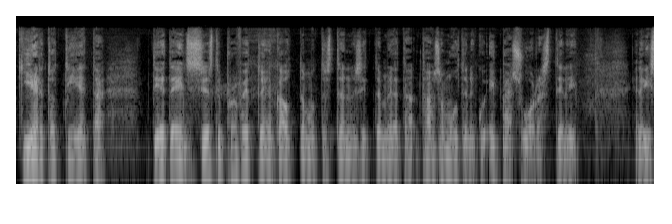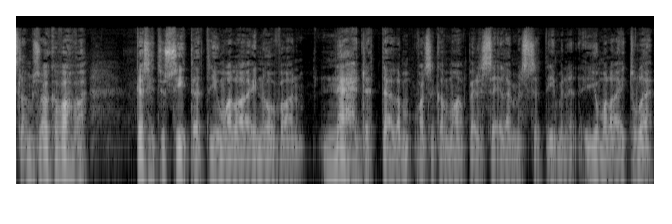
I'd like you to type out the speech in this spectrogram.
kiertotietä, tietä ensisijaisesti profeettojen kautta, mutta sitten, sitten millä tahansa muuten niin kuin epäsuorasti. Eli, eli islamissa on aika vahva käsitys siitä, että Jumala ei noin vaan nähdä täällä varsinkaan maanpäällisissä elämässä, että ihminen, Jumala ei tule,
